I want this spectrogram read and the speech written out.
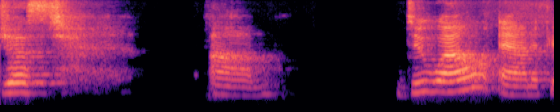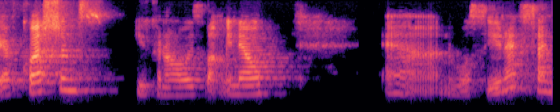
just um, do well. And if you have questions, you can always let me know. And we'll see you next time.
